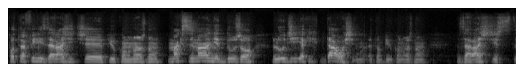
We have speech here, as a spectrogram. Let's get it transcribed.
potrafili zarazić y, piłką nożną maksymalnie dużo ludzi, jakich dało się tą piłką nożną zarazić. Jest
